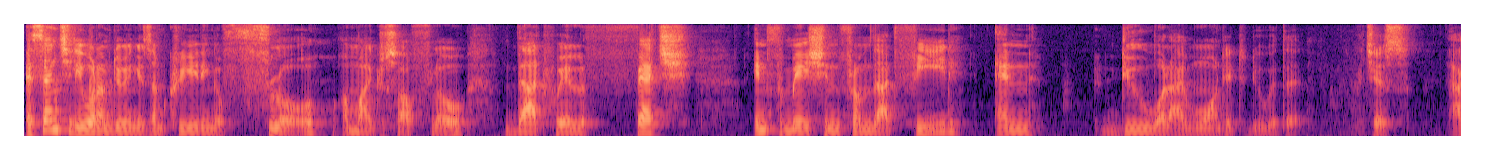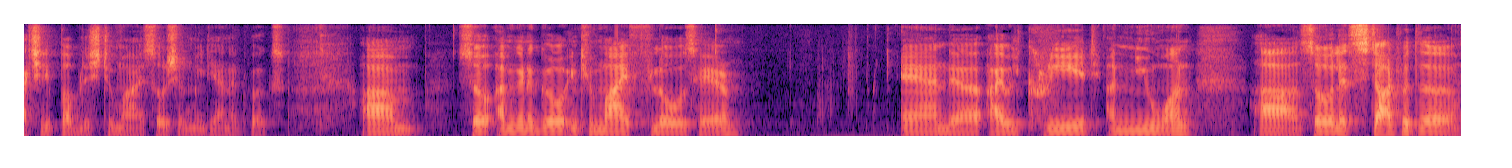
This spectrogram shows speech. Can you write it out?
essentially what I'm doing is I'm creating a flow, a Microsoft Flow that will fetch information from that feed and do what I want it to do with it, which is actually publish to my social media networks. Um, so I'm going to go into my flows here and uh, I will create a new one. Uh, so let's start with a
